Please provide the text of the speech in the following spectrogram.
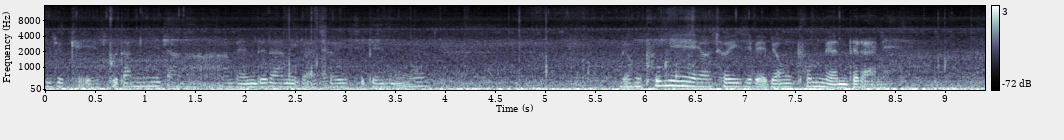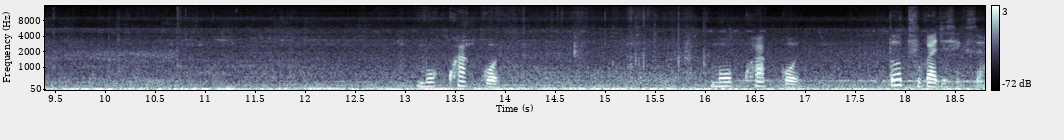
이렇게 예쁘답니다. 맨드라미가 저희 집에는 명품이에요. 저희 집의 명품 맨드라미. 목화꽃, 목화꽃, 또 두 가지 색상.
